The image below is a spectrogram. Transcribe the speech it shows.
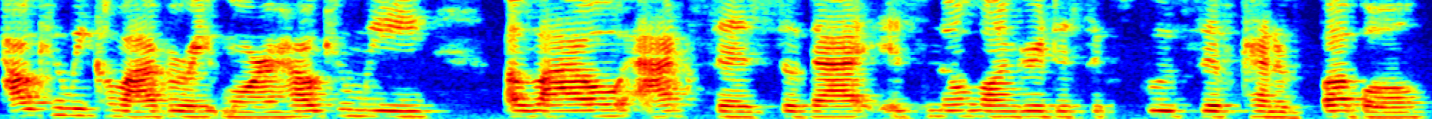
how can we collaborate more? How can we allow access so that it's no longer this exclusive kind of bubble,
